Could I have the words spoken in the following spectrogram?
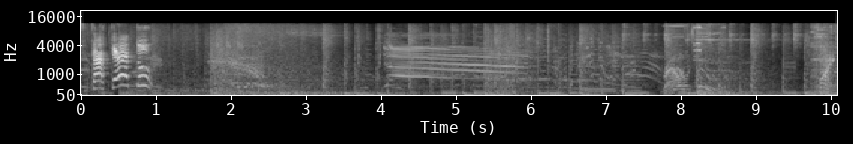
Fica quieto! Round two. Fight.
